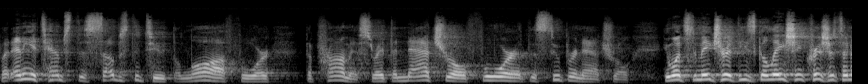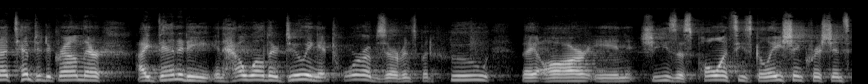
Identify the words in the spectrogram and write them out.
but any attempts to substitute the law for the promise, right? The natural for the supernatural. He wants to make sure that these Galatian Christians are not tempted to ground their identity in how well they're doing at Torah observance, but who they are in Jesus. Paul wants these Galatian Christians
